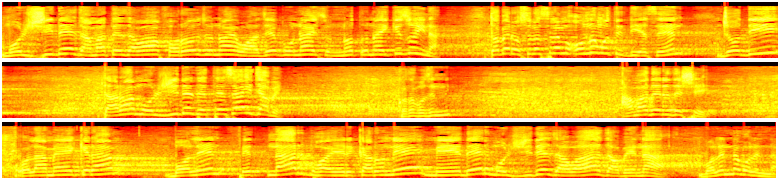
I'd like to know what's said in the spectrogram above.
মসজিদে জামাতে যাওয়া ফরজ নয়, ওয়াজেব নয়, সুন্নত নয়, কিছুই না। তবে সাল্লাম অনুমতি দিয়েছেন, যদি তারা মসজিদে যেতে চায়, যাবে। কথা বোঝেননি? আমাদের দেশে ওলামেকেরাম বলেন, ফেতনার ভয়ের কারণে মেয়েদের মসজিদে যাওয়া যাবে না। বলেন না বলেন না।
